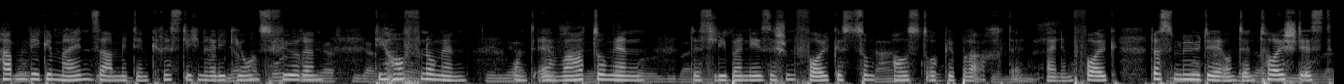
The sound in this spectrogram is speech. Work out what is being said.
haben wir gemeinsam mit den christlichen Religionsführern die Hoffnungen und Erwartungen des libanesischen Volkes zum Ausdruck gebracht, einem Volk, das müde und enttäuscht ist.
